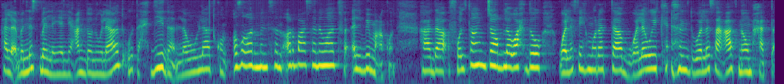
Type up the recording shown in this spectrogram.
هلأ بالنسبة للي عندهم أولاد وتحديدا لو أولادكم أصغر من سن أربع سنوات فقلبي معكم. هذا full time job لوحده ولا فيه مرتب ولا weekend ولا ساعات نوم حتى.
